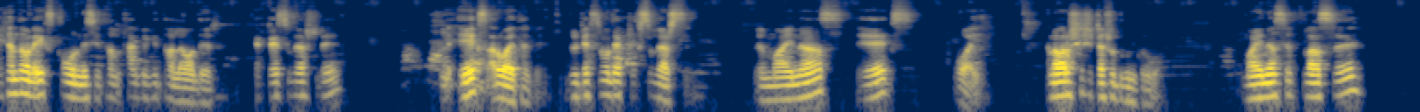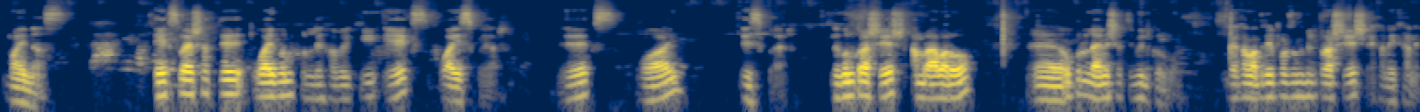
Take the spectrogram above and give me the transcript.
এখান থেকে আমরা এক্স কমন নিয়েছি তাহলে থাকবে কি? তাহলে আমাদের একটা এক্স চলে আসলে এক্স আর ওয়াই থাকবে। দুইটা এক্সের মধ্যে একটা এক্স চলে আসছে। মাইনাস এক্স ওয়াই আবার শেষেরটা শুধু গুণ করব। মাইনাসে প্লাসে মাইনাস এক্স ওয়াই এর সাথে ওয়াই গুণ করলে হবে কি? X y square x y square গুণ করা শেষ। আমরা আবারও উপরের লাইনের সাথে মিল করব। দেখো আমাদের এই পর্যন্ত মিল করা শেষ এখন এখানে।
